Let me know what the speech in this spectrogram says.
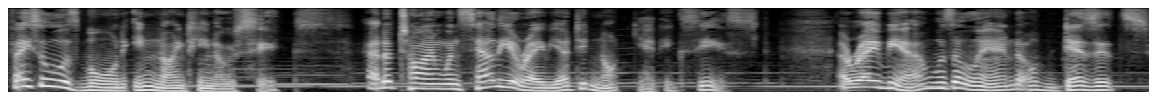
Faisal was born in 1906, at a time when Saudi Arabia did not yet exist. Arabia was a land of deserts,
